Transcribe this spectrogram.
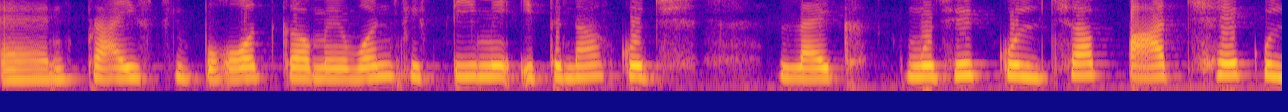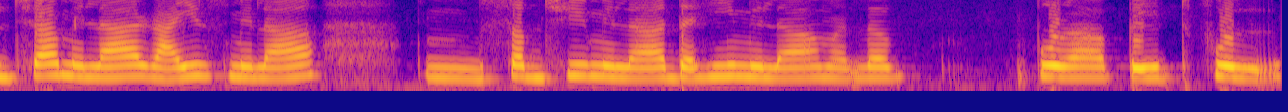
एंड प्राइस भी बहुत कम है। वन फिफ्टी में इतना कुछ लाइक like, मुझे कुलचा पाँच छः कुलचा मिला राइस मिला सब्ज़ी मिला दही मिला मतलब पूरा पेट फुल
